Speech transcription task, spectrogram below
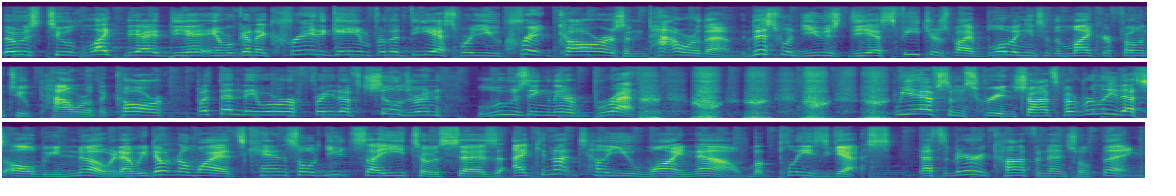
Those two liked the idea and were gonna create a game for the DS where you create cars and power them. This would use DS features by blowing into the microphone to power the car, but then they were afraid of children losing their breath. We have some screenshots, but really that's all we know. Now, we don't know why it's cancelled. Yu Saito says, I cannot tell you why now, but please guess. That's a very confidential thing.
